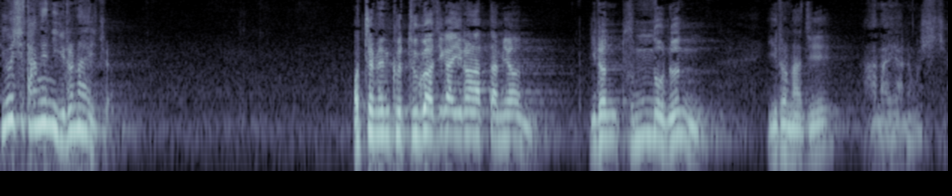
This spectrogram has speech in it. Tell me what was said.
이것이 당연히 일어나야죠. 어쩌면 그 두 가지가 일어났다면 이런 분노는 일어나지 않아야 하는 것이죠.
